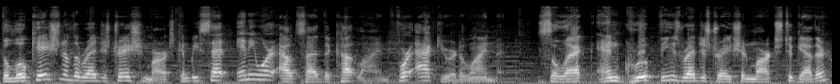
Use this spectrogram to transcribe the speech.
The location of the registration marks can be set anywhere outside the cut line for accurate alignment. Select and group these registration marks together.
